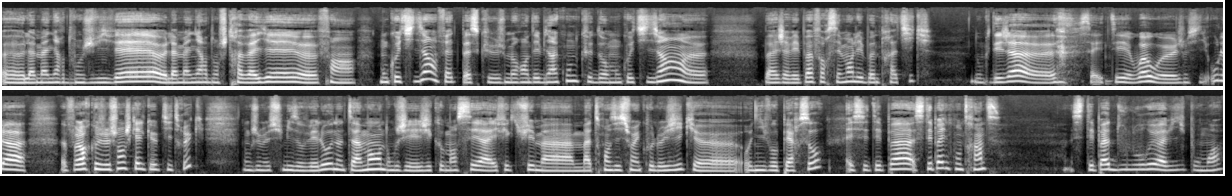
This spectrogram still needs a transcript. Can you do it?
Euh, la manière dont je vivais, euh, la manière dont je travaillais, enfin, mon quotidien, en fait, parce que je me rendais bien compte que dans mon quotidien, bah, j'avais pas forcément les bonnes pratiques. Donc déjà, euh, ça a été waouh. Euh, je me suis dit oula, va falloir que je change quelques petits trucs. Donc je me suis mise au vélo notamment. Donc j'ai commencé à effectuer ma, transition écologique euh, au niveau perso. Et c'était pas pas une contrainte. C'était pas douloureux à vivre pour moi.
